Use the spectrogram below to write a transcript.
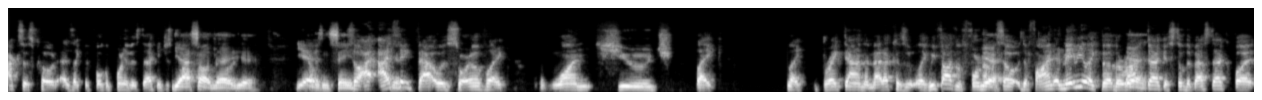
Access Code as like the focal point of his deck. And just yeah, I saw that. cards. Yeah, yeah. that was insane. So I, I Yeah. think that was sort of like one huge like like breakdown in the meta because like we thought the format Yeah. was so defined and maybe like the the rock deck is still the best deck but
